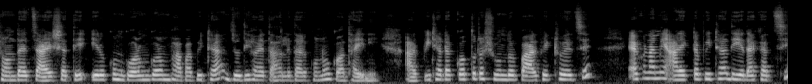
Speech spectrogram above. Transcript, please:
সন্ধ্যায় চায়ের সাথে এরকম গরম গরম ভাপা পিঠা যদি হয় তাহলে তার কোনো কথাই নেই। আর পিঠাটা কতটা সুন্দর পারফেক্ট হয়েছে। এখন আমি আরেকটা পিঠা দিয়ে দেখাচ্ছি।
